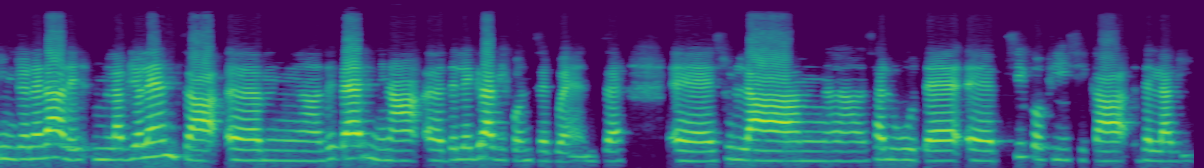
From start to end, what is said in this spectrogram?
in generale la violenza ehm, determina eh, delle gravi conseguenze eh, sulla mh, mm, salute eh, psicofisica della vittima,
